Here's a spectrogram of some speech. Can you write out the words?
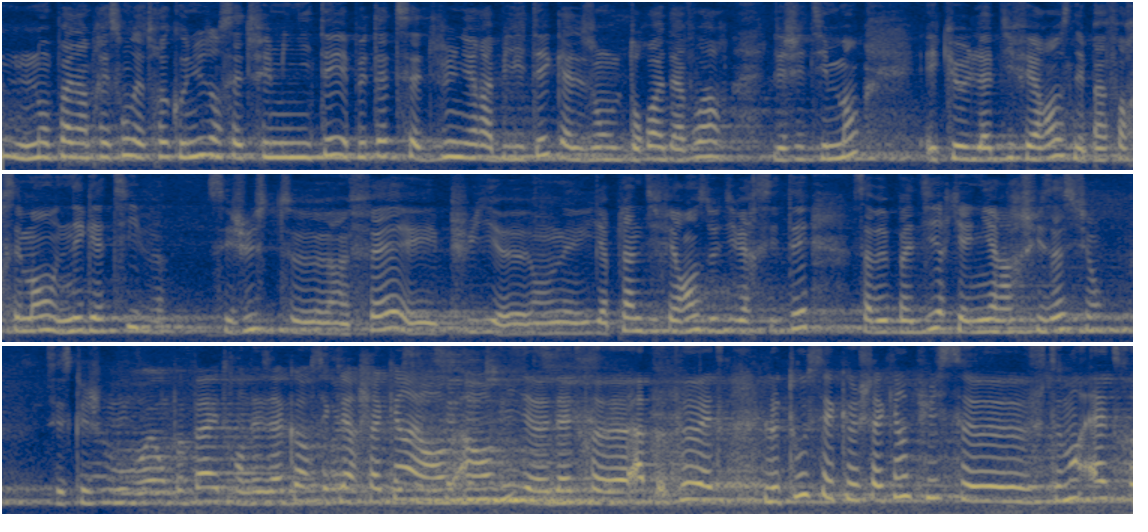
n'ont pas l'impression d'être reconnues dans cette féminité et peut-être cette vulnérabilité qu'elles ont le droit d'avoir légitimement et que la différence n'est pas forcément négative. C'est juste euh, un fait et puis euh, il y a plein de différences, de diversité. Ça ne veut pas dire qu'il y a une hiérarchisation. C'est ce que je voulais dire. on ne peut pas être en désaccord, c'est clair. Chacun a, envie euh, d'être. peut être. Le tout, c'est que chacun puisse justement être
